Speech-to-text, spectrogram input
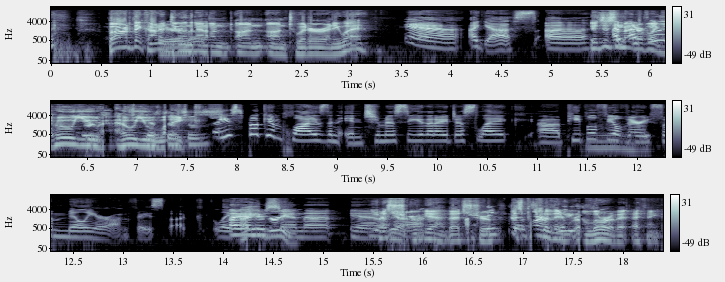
But aren't they kind of Fair doing enough. that on, on on Twitter anyway? Yeah, I guess. Uh, It's just a matter of feel like who you who you like. Facebook implies an intimacy that I dislike. Uh, people feel Mm. very familiar on Facebook. Like, I, I agree. understand that. Yeah. That's Yeah. true. Yeah, that's true. That's that's part of the the way- allure of it, I think.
